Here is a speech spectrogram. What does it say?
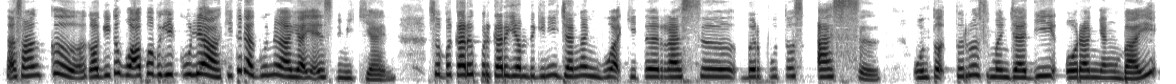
Tak sangka kalau gitu buat apa pergi kuliah. Kita dah guna ayat-ayat sedemikian. So perkara-perkara yang begini jangan buat kita rasa berputus asa untuk terus menjadi orang yang baik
